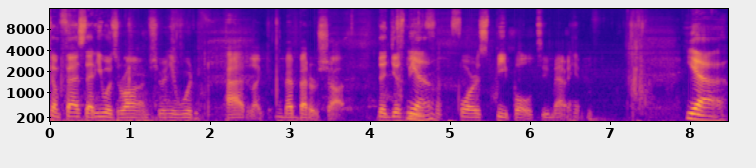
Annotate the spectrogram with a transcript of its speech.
confessed that he was wrong, I'm sure he would have had like a better shot than just being Yeah. force people to marry him. Yeah.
